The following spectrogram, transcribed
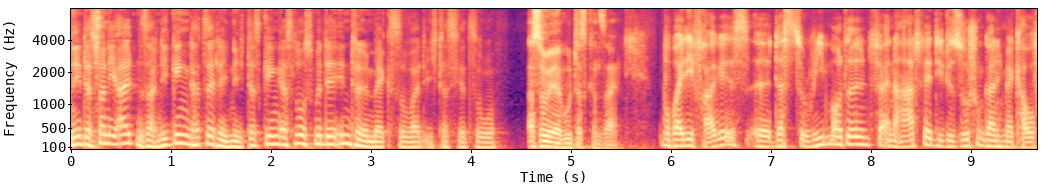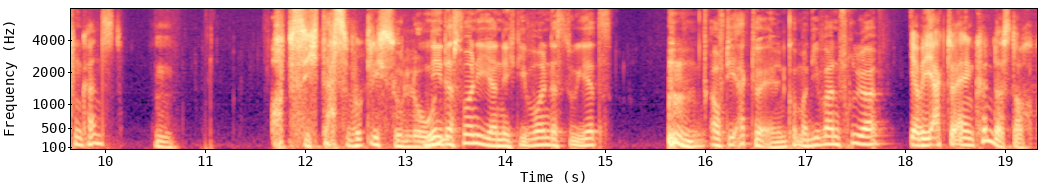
Nee, das waren die alten Sachen. Die gingen tatsächlich nicht. Das ging erst los mit den Intel Macs, soweit ich das jetzt so. Ach so, ja gut, das kann sein. Wobei die Frage ist, äh, das zu remodeln für eine Hardware, die du so schon gar nicht mehr kaufen kannst? Hm. Ob sich das wirklich so lohnt? Nee, das wollen die ja nicht. Die wollen, dass du jetzt auf die aktuellen. Guck mal, die waren früher. ja, aber die aktuellen können das doch.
